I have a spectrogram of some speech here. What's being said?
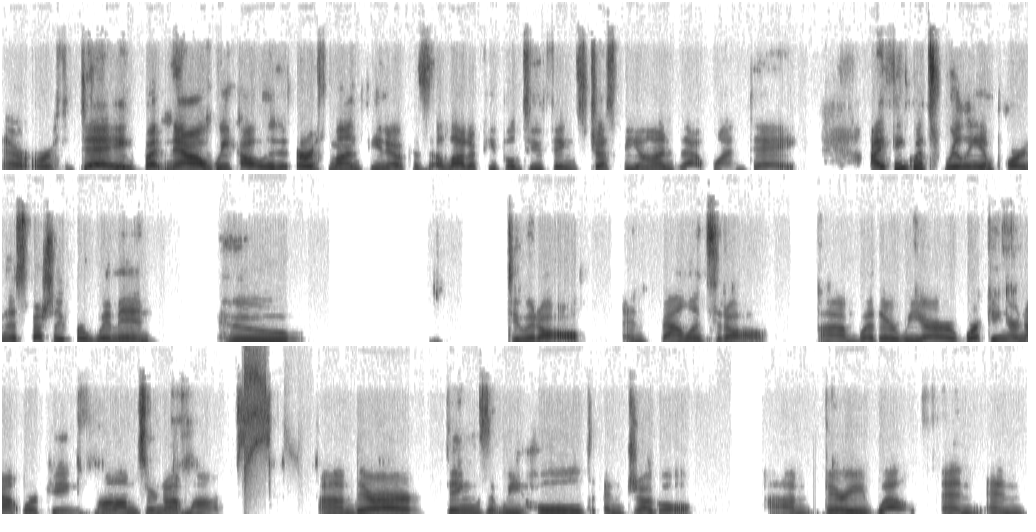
or Earth Day, but now we call it Earth Month, you know, because a lot of people do things just beyond that one day. I think what's really important, especially for women who do it all and balance it all, um, whether we are working or not working, moms or not moms. Um, there are things that we hold and juggle um, very well and, and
